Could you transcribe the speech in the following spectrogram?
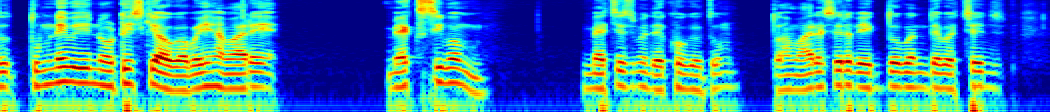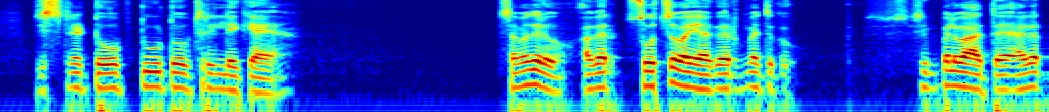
तो तुमने भी नोटिस किया होगा भाई हमारे मैक्सिमम मैचेस में देखोगे तुम तो हमारे सिर्फ़ एक दो बंदे बच्चे जिसने टॉप टू, टॉप थ्री लेके आया। समझ रहे हो? अगर सोचो भाई, अगर मैं देखो, सिंपल बात है, अगर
